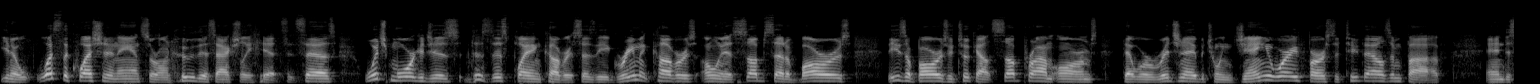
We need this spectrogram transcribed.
you know, what's the question and answer on who this actually hits? It says, which mortgages does this plan cover? It says the agreement covers only a subset of borrowers. These are borrowers who took out subprime arms that were originated between January 1st of 2005 and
